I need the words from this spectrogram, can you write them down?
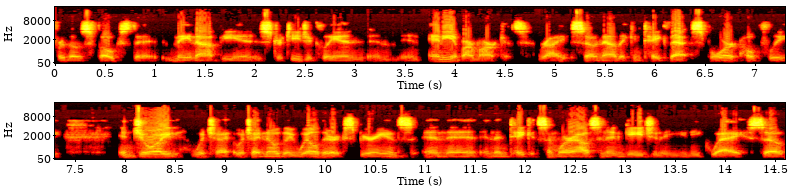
for those folks that may not be in, strategically in, in in any of our markets, right? So now they can take that sport, hopefully enjoy which I which I know they will their experience and then and then take it somewhere else and engage in a unique way. So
